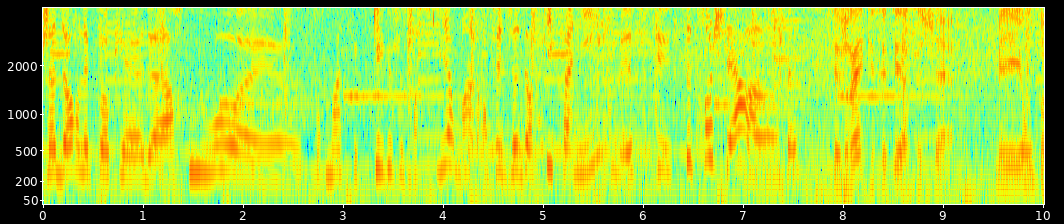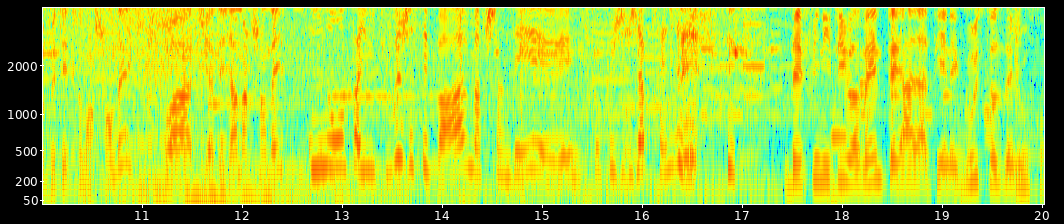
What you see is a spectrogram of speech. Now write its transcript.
J'adore l'époque euh, de Art Nouveau. euh, pour moi, c'est quelque chose de particulier. Moi, en fait, j'adore Tiffany, mais c'est trop cher, hein, en fait. C'est vrai que c'était assez cher, mais on peut peut-être marchander. Toi, tu as déjà marchandé? Non, pas du tout. Je sais pas, marchander. euh, il faut que j'apprenne. Definitivamente Ada tiene gustos de lujo.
